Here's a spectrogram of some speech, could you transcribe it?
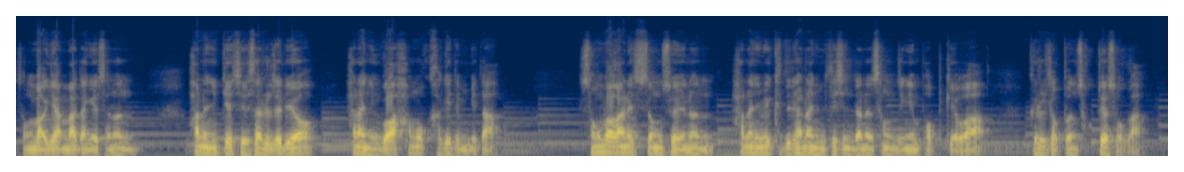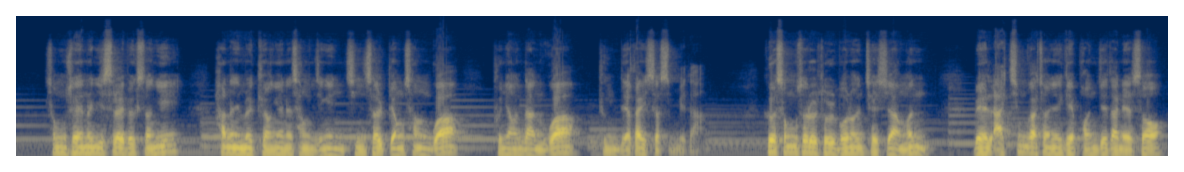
성막의 앞마당에서는 하나님께 제사를 드려 하나님과 화목하게 됩니다. 성막 안의 지성소에는 하나님이 그들의 하나님이 되신다는 상징인 법궤와 그를 덮은 속죄소가 성소에는 이스라엘 백성이 하나님을 경외하는 상징인 진설병 상과 분향단과 등대가 있었습니다. 그 성소를 돌보는 제사장은 매일 아침과 저녁에 번제단에서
